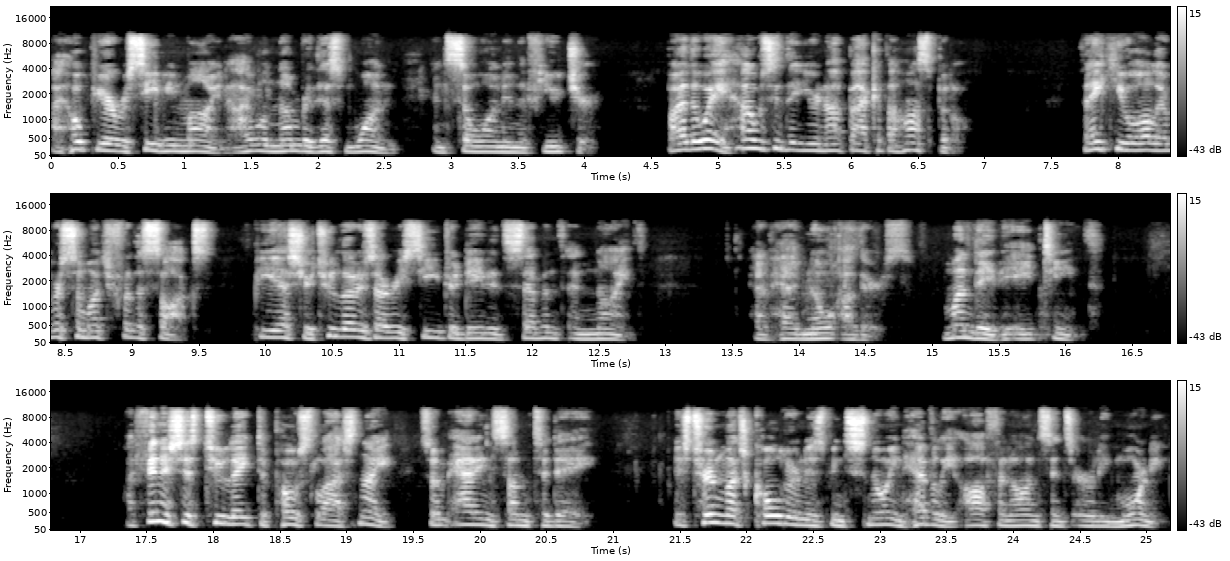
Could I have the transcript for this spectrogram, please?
I hope you are receiving mine. I will number this one, and so on in the future. By the way, how is it that you're not back at the hospital? Thank you all ever so much for the socks. P.S. Your two letters I received are dated 7th and 9th have had no others. Monday, the 18th. I finished this too late to post last night, so I'm adding some today. It's turned much colder and has been snowing heavily off and on since early morning.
